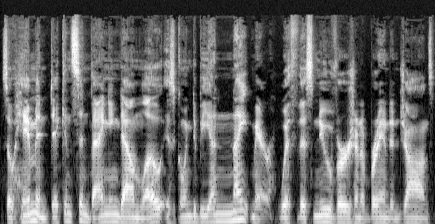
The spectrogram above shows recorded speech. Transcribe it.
So him and Dickinson banging down low is going to be a nightmare with this new version of Brandon Johns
